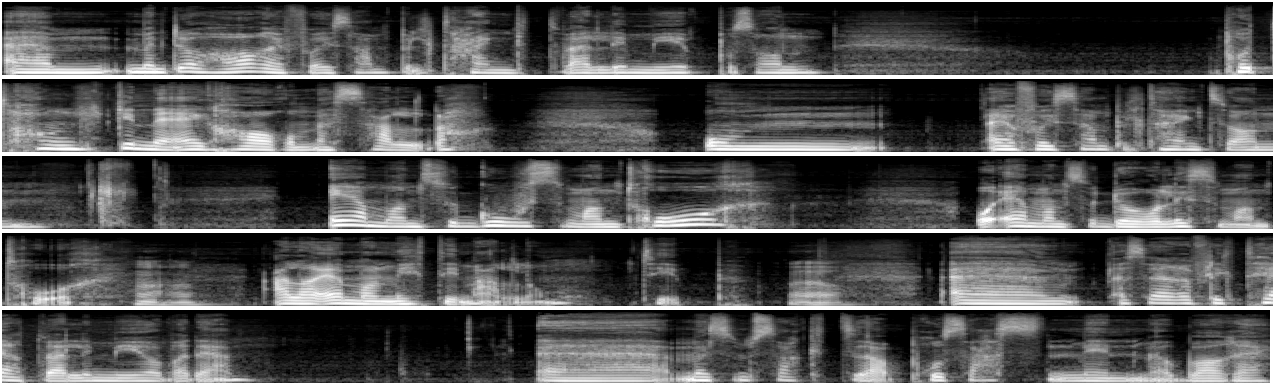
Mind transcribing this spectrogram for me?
Um, men da har jeg eksempel tenkt veldig mye på sånn På tankene jeg har om meg selv, da. Om Jeg har eksempel tenkt sånn Er man så god som man tror? Og er man så dårlig som man tror? Eller er man midt imellom? Typ. Ja. Eh, så jeg har reflektert veldig mye over det. Eh, men som sagt, ja, prosessen min med å bare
